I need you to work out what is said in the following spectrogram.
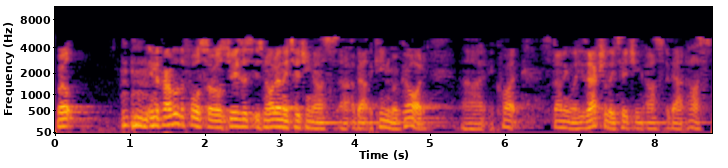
Well, in the parable of the four soils, Jesus is not only teaching us uh, about the kingdom of God, uh, quite stunningly, he's actually teaching us about us.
